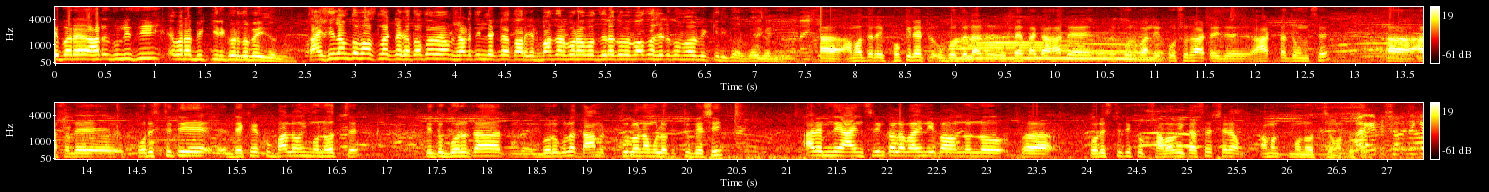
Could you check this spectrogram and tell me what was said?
এবারে হাটে তুলেছি, এবারে বিক্রি করে দেবো এই জন্য। চাইছিলাম তো পাঁচ লাখ টাকা তাতে এখন সাড়ে তিন লাখ টাকা টার্গেট বাজার বরাবর যেরকম বাজার সেরকম ভাবে বিক্রি করবে এই জন্য। আমাদের এই ফকিরহাট উপজেলার বেতাগা হাটে, কোরবানির পশুর হাট, এই যে হাটটা জমছে। আসলে পরিস্থিতি দেখে খুব ভালোই মনে হচ্ছে। কিন্তু গরুটা, গরুগুলোর দাম তুলনামূলক একটু বেশি। আর এমনি আইন শৃঙ্খলা বাহিনী বা অন্যান্য পরিস্থিতি খুব স্বাভাবিক আছে সেটা আমার মনে হচ্ছে মাত্র আগের সব থেকে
